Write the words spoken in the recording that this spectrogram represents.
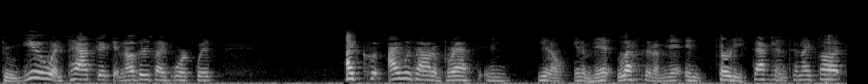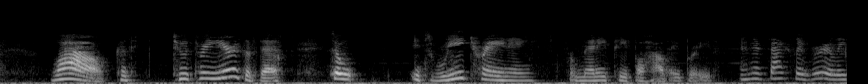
through you and Patrick and others I've worked with. I could, I was out of breath in you know, in a minute, less than a minute, in 30 seconds. And I thought, wow, because two, three years of this. So it's retraining for many people how they breathe. And it's actually really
